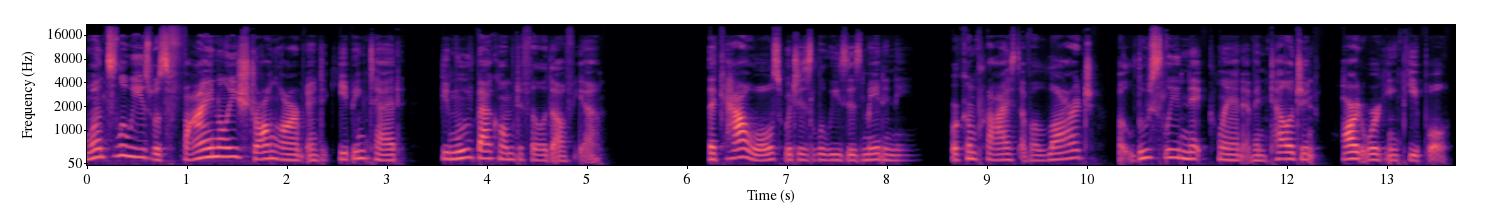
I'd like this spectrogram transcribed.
Once Louise was finally strong armed into keeping Ted, she moved back home to Philadelphia. The Cowells, which is Louise's maiden name, were comprised of a large but loosely knit clan of intelligent, hardworking people.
